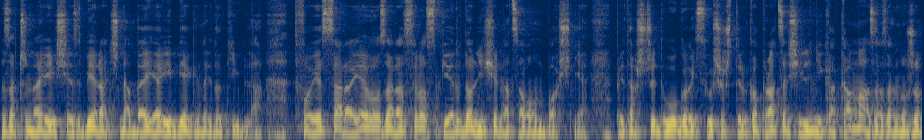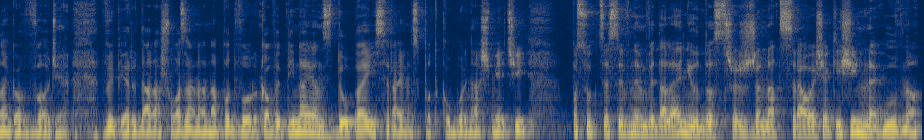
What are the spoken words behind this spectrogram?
Zaczyna jej się zbierać na beja i biegnę do kibla. Twoje Sarajewo zaraz rozpierdoli się na całą Bośnię. Pytasz czy długo i słyszysz tylko pracę silnika Kamaza zanurzonego w wodzie. Wypierdalasz łazana na podwórko, wypinając dupę i srając pod kubły na śmieci. Po sukcesywnym wydaleniu dostrzeż, że nadsrałeś jakieś inne gówno.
